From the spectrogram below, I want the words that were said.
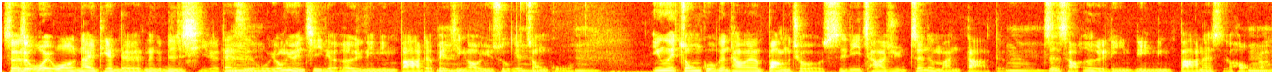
虽然说我也忘了那一天的那个日期了，但是我永远记得二零零八的北京奥运输给中国。嗯，因为中国跟台湾的棒球实力差距真的蛮大的。嗯，至少二零零零八那时候了。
